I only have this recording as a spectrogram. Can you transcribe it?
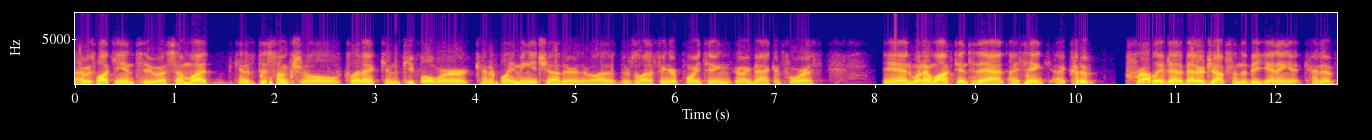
I was walking into a somewhat kind of dysfunctional clinic, and people were kind of blaming each other. There, were a lot of, there was a lot of finger pointing going back and forth. And when I walked into that, I think I could have probably done a better job from the beginning at kind of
